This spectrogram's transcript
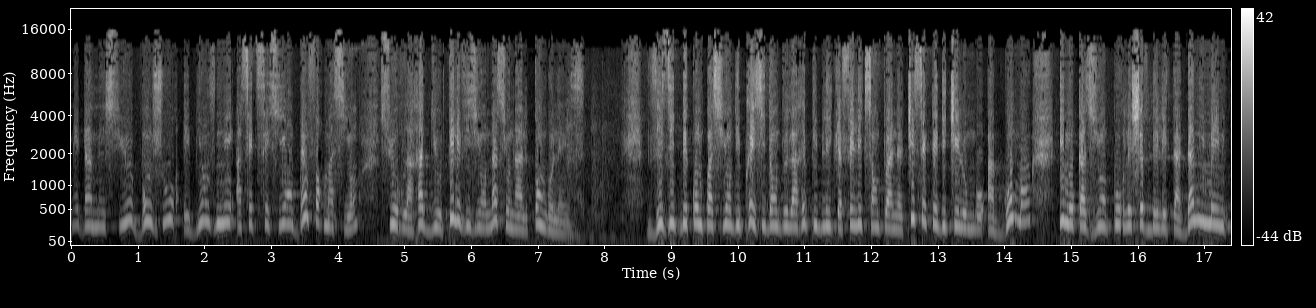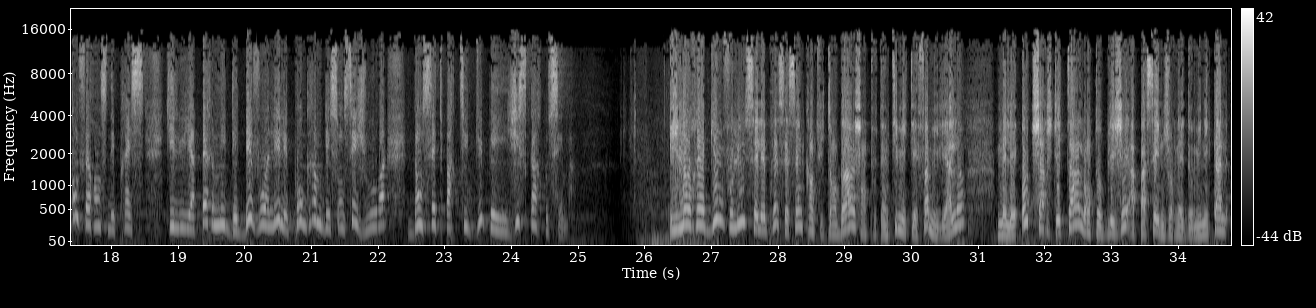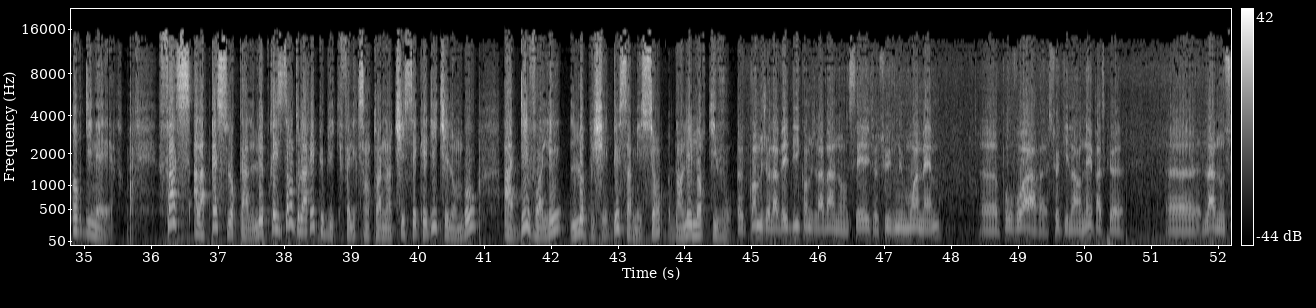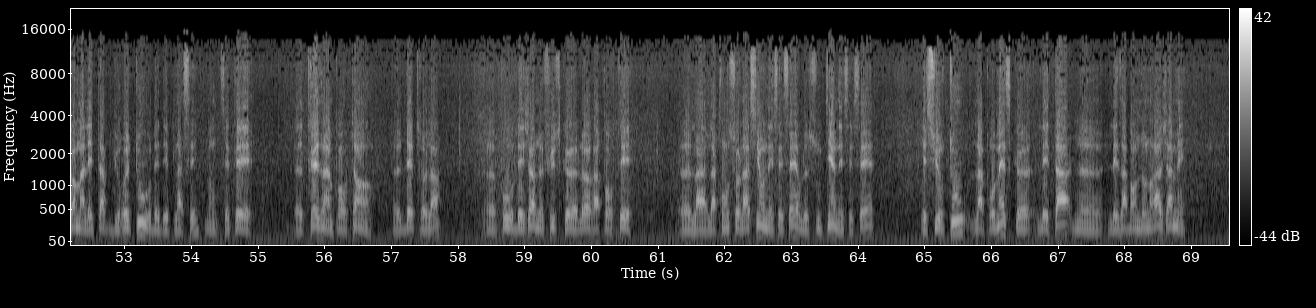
Mesdames, Messieurs, bonjour et bienvenue à cette session d'information sur la radio-télévision nationale congolaise. Visite de compassion du président de la République Félix-Antoine Tshisekedi Chilombo à Goma, une occasion pour le chef de l'État d'animer une conférence de presse qui lui a permis de dévoiler les programmes de son séjour dans cette partie du pays jusqu'à Roussema. Il aurait bien voulu célébrer ses 58 ans d'âge en toute intimité familiale, mais les hautes charges d'État l'ont obligé à passer une journée dominicale ordinaire. Face à la presse locale, le président de la République, Félix-Antoine Tshisekedi Chilombo, a dévoilé l'objet de sa mission dans les Nord Kivu. Euh, Comme je l'avais dit, comme je l'avais annoncé, je suis venu moi-même euh, pour voir ce qu'il en est parce que euh, là nous sommes à l'étape du retour des déplacés. Donc c'était très important euh, d'être là euh, pour déjà ne fût-ce que leur apporter euh, la, la consolation nécessaire, le soutien nécessaire et surtout la promesse que l'État ne les abandonnera jamais.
